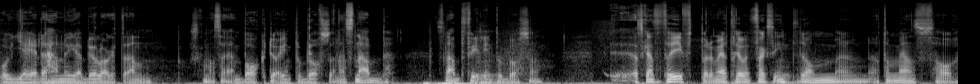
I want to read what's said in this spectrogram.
och ge det här nya bolaget en, ska man säga, en bakdörr in på börsen, en snabb, snabb fil in på börsen. Jag ska inte ta gift på det men jag tror faktiskt inte de, att de ens har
